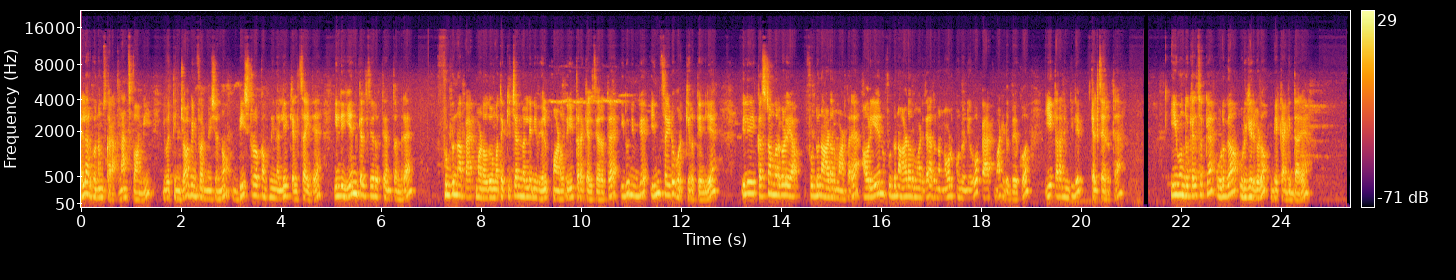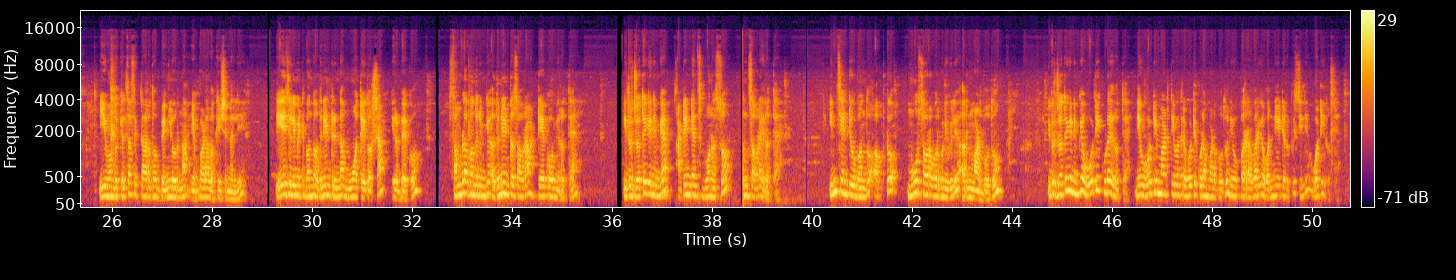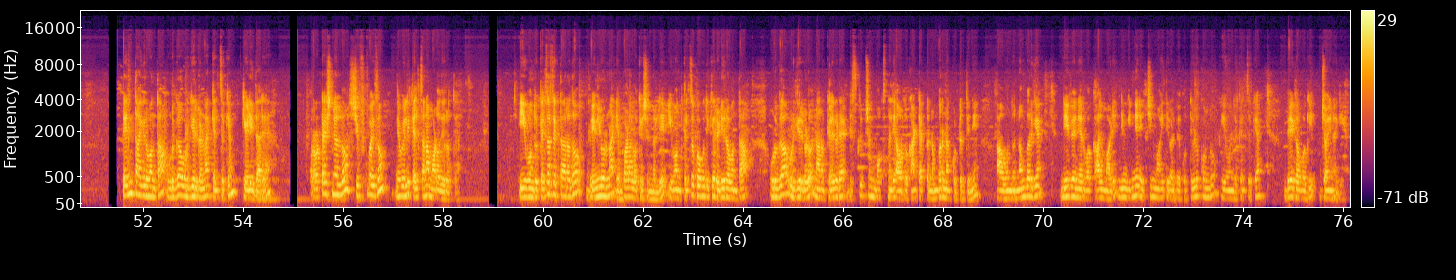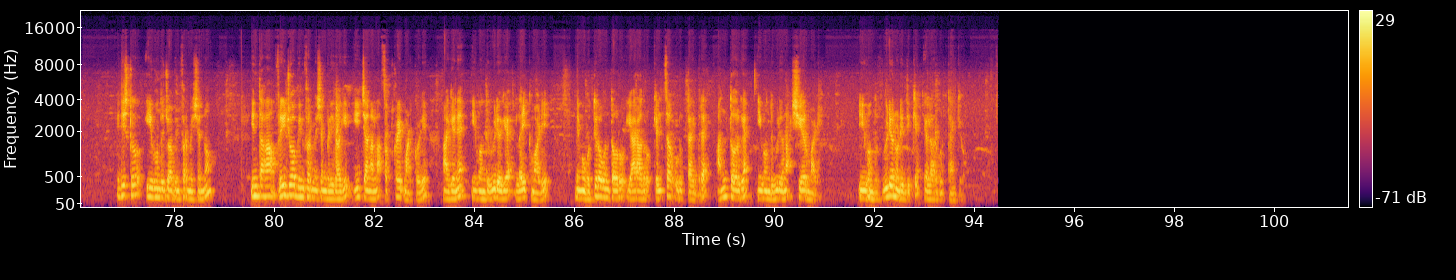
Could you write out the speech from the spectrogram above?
ಎಲ್ಲರಿಗೂ ನಮಸ್ಕಾರ. ನಾನು ಸ್ವಾಮಿ. ಇವತ್ತಿನ ಜಾಬ್ ಇನ್ಫಾರ್ಮೇಷನ್ನು ಬೀಸ್ಟ್ರೋ ಕಂಪ್ನಿನಲ್ಲಿ ಕೆಲಸ ಇದೆ. ಇಲ್ಲಿ ಏನು ಕೆಲಸ ಇರುತ್ತೆ ಅಂತಂದರೆ ಫುಡ್ಡನ್ನ ಪ್ಯಾಕ್ ಮಾಡೋದು, ಮತ್ತು ಕಿಚನ್ನಲ್ಲಿ ನೀವು ಹೆಲ್ಪ್ ಮಾಡೋದು, ಈ ಥರ ಕೆಲಸ ಇರುತ್ತೆ. ಇದು ನಿಮಗೆ ಇನ್ಸೈಡು ವರ್ಕ್ ಇರುತ್ತೆ ಇಲ್ಲಿ. ಇಲ್ಲಿ ಕಸ್ಟಮರ್ಗಳು ಯಾವ ಫುಡ್ಡನ್ನ ಆರ್ಡರ್ ಮಾಡ್ತಾರೆ. ಅವ್ರು ಏನು ಫುಡ್ಡನ್ನ ಆರ್ಡರ್ ಮಾಡಿದ್ದಾರೆ ಅದನ್ನು ನೋಡಿಕೊಂಡು ನೀವು ಪ್ಯಾಕ್ ಮಾಡಿ ಇಡಬೇಕು. ಈ ಥರ ನಿಮ್ಗೆ ಇಲ್ಲಿ ಕೆಲಸ ಇರುತ್ತೆ. ಈ ಒಂದು ಕೆಲಸಕ್ಕೆ ಹುಡುಗ, ಹುಡುಗಿರುಗಳು ಬೇಕಾಗಿದ್ದಾರೆ. ಈ ಒಂದು ಕೆಲಸ ಸಿಗ್ತಾ ಇರೋದು ಬೆಂಗಳೂರಿನ ಹೆಬ್ಬಾಳ ಲೊಕೇಶನ್ನಲ್ಲಿ ಏಜ್ ಲಿಮಿಟ್ ಬಂದು ಹದಿನೆಂಟರಿಂದ ಮೂವತ್ತೈದು ವರ್ಷ ಇರಬೇಕು. ಸಂಬಳ ಬಂದು ನಿಮಗೆ ಹದಿನೆಂಟು ಸಾವಿರ ಟೇಕ್ ಹೋಮ್ ಇರುತ್ತೆ. ಇದ್ರ ಜೊತೆಗೆ ನಿಮಗೆ ಅಟೆಂಡೆನ್ಸ್ ಬೋನಸ್ಸು ಒಂದು ಸಾವಿರ ಇರುತ್ತೆ. ಇನ್ಸೆಂಟಿವ್ ಬಂದು ಅಪ್ ಟು ಮೂರು ಸಾವಿರವರೆಗೂ ನೀವು ಇಲ್ಲಿ ಅರ್ನ್ ಮಾಡ್ಬೋದು. ಇದ್ರ ಜೊತೆಗೆ ನಿಮಗೆ ಓ ಟಿ ಕೂಡ ಇರುತ್ತೆ. ನೀವು ಓ ಟಿ ಮಾಡ್ತೀವಿ ಅಂದರೆ ಓ ಟಿ ಕೂಡ ಮಾಡ್ಬೋದು. ನೀವು ಪರ್ ಅವರ್ಗೆ ಒನ್ ಏಯ್ಟಿ ರುಪೀಸ್ ಇಲ್ಲಿ ಓ ಟಿ ಇರುತ್ತೆ. ಟೆಂತ್ ಆಗಿರುವಂಥ ಹುಡುಗ ಹುಡುಗಿರ್ಗಳನ್ನ ಕೆಲಸಕ್ಕೆ ಕೇಳಿದ್ದಾರೆ. ರೊಟೇಷ್ನಲ್ಲು ಶಿಫ್ಟ್ ವೈಸು ನೀವು ಇಲ್ಲಿ ಕೆಲಸನ ಮಾಡೋದಿರುತ್ತೆ. ಈ ಒಂದು ಕೆಲಸ ಸಿಗ್ತಾ ಇರೋದು ಬೆಂಗಳೂರಿನ ಹೆಬ್ಬಾಳ ಲೊಕೇಶನ್ನಲ್ಲಿ ಈ ಒಂದು ಕೆಲಸಕ್ಕೆ ಹೋಗೋದಕ್ಕೆ ರೆಡಿ ಇರೋವಂಥ ಹುಡುಗ, ಹುಡುಗಿರುಗಳು ನಾನು ಕೆಳಗಡೆ ಡಿಸ್ಕ್ರಿಪ್ಷನ್ ಬಾಕ್ಸ್ನಲ್ಲಿ ಅವ್ರದ್ದು ಕಾಂಟ್ಯಾಕ್ಟ್ ನಂಬರ್ನ ಕೊಟ್ಟಿರ್ತೀನಿ. ಆ ಒಂದು ನಂಬರ್ಗೆ ನೀವೇ ನೇರವಾಗಿ ಕಾಲ್ ಮಾಡಿ, ನಿಮ್ಗೆ ಇನ್ನೇನು ಹೆಚ್ಚಿನ ಮಾಹಿತಿಗಳು ಬೇಕು ತಿಳ್ಕೊಂಡು ಈ ಒಂದು ಕೆಲಸಕ್ಕೆ ಬೇಗ ಹೋಗಿ ಜಾಯ್ನ್ ಆಗಿ. ಇದಿಷ್ಟು ಈ ಒಂದು ಜಾಬ್ ಇನ್ಫಾರ್ಮೇಷನ್ನು ಇಂತಹ ಫ್ರೀ ಜಾಬ್ ಇನ್ಫಾರ್ಮೇಷನ್ಗಳಿಗಾಗಿ ಈ ಚಾನಲ್ನ ಸಬ್ಸ್ಕ್ರೈಬ್ ಮಾಡ್ಕೊಳ್ಳಿ. ಹಾಗೆಯೇ ಈ ಒಂದು ವಿಡಿಯೋಗೆ ಲೈಕ್ ಮಾಡಿ. ನಿಮಗೆ ಗೊತ್ತಿರೋವಂಥವ್ರು ಯಾರಾದರೂ ಕೆಲಸ ಹುಡುಕ್ತಾ ಇದ್ದರೆ ಅಂಥವ್ರಿಗೆ ಈ ಒಂದು ವಿಡಿಯೋನ ಶೇರ್ ಮಾಡಿ. ಈ ಒಂದು ವಿಡಿಯೋ ನೋಡಿದ್ದಕ್ಕೆ ಎಲ್ಲರಿಗೂ ಥ್ಯಾಂಕ್ ಯು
